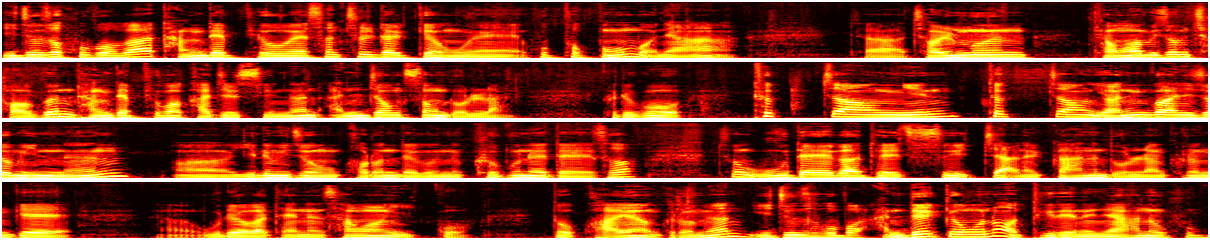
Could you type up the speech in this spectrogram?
이준석 후보가 당 대표에 선출될 경우에 후폭풍은 뭐냐? 자 젊은 경험이 좀 적은 당 대표가 가질 수 있는 안정성 논란 그리고 특정인 특정 연관이 좀 있는 어, 이름이 좀 거론되고 있는 그분에 대해서 좀 우대가 될 수 있지 않을까 하는 논란 그런 게 어, 우려가 되는 상황이 있고 또 과연 그러면 이준석 후보가 안 될 경우는 어떻게 되느냐 하는 후,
